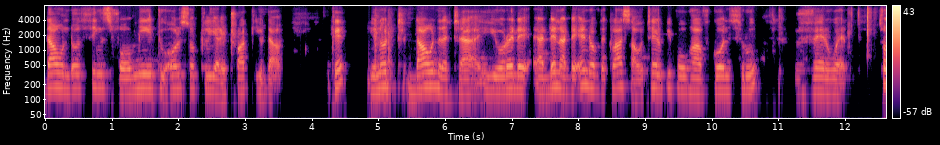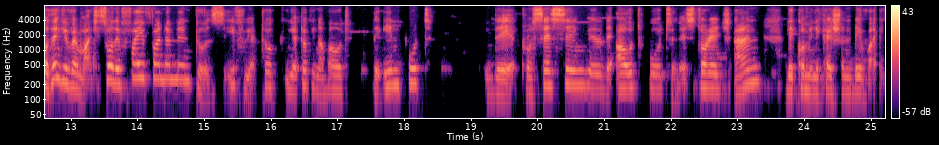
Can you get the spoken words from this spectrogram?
down those things for me to also clearly track you down, okay? You note down that uh, you already, and then at the end of the class, I will tell people who have gone through very well. So thank you very much. So the five fundamentals, if we are talk, we are talking about the input, the processing, uh, the output, the storage, and the communication device.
